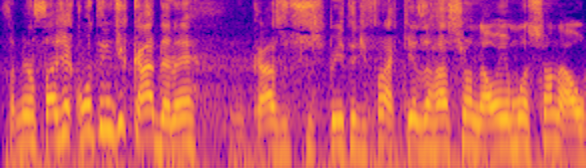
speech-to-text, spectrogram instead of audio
essa mensagem é contraindicada, né? Em caso de suspeita de fraqueza racional e emocional.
